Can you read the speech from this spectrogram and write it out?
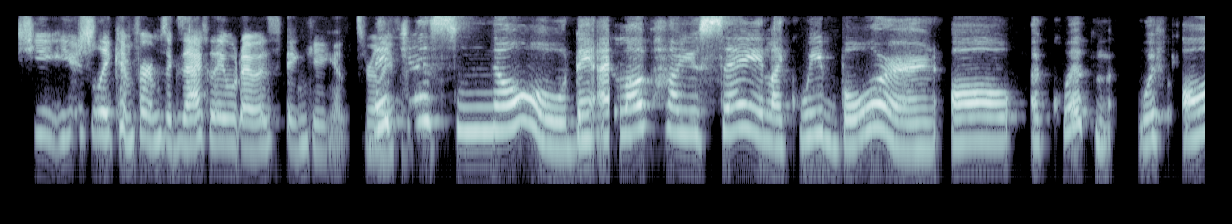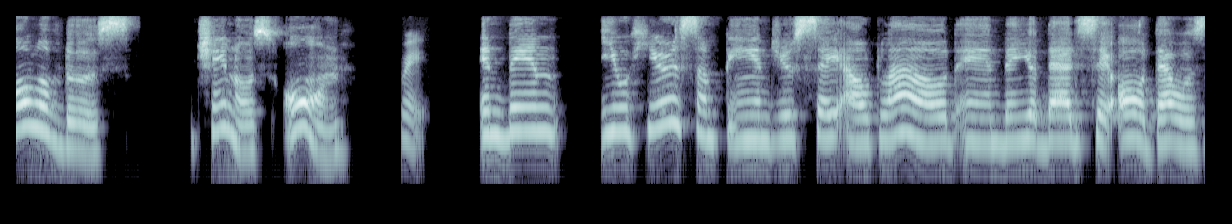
she usually confirms exactly what I was thinking. It's really they just know. They I love how you say like we born all equipment with all of those channels on. right. and then you hear something and you say out loud and then your dad say oh that was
